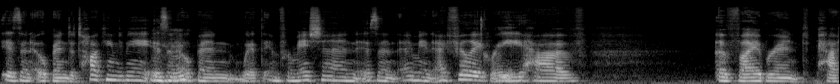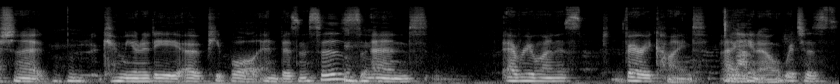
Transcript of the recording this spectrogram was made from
isn't open to talking to me, isn't Mm-hmm. open with information, isn't. I mean, I feel like we have a vibrant, passionate Mm-hmm. community of people and businesses, and everyone is very kind. Yeah. Mm-hmm. You know, which is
